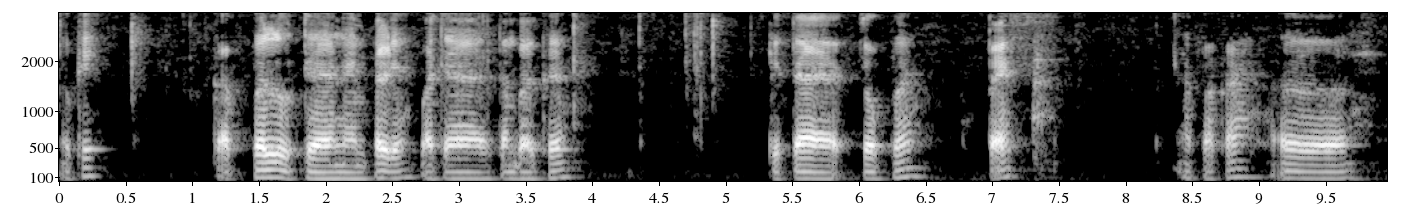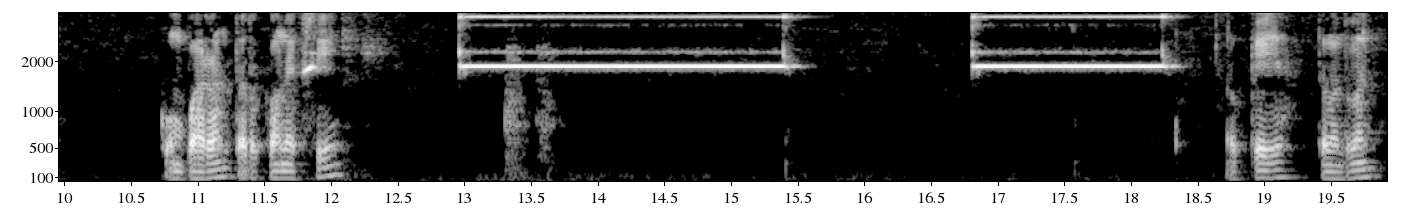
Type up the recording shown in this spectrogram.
Oke, kabel udah nempel ya pada tembaga. Kita coba tes apakah eh, kumparan terkoneksi. Oke ya, teman-teman.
